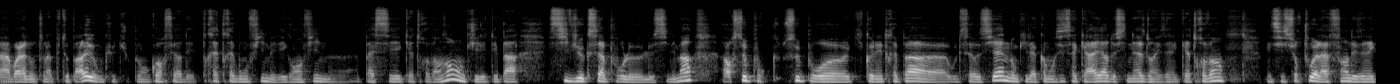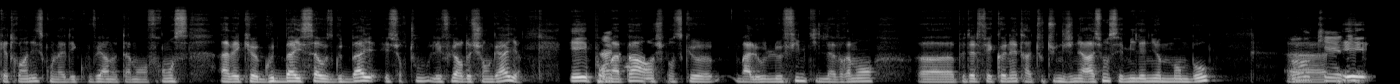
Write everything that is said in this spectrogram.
bah, voilà, dont on a plutôt parlé, donc tu peux encore faire des très, très bons films et des grands films, heu, passés 80 ans, donc il n'était pas si vieux que ça pour le le cinéma. Alors ceux pour ceux pour, heu, qui connaîtraient pas, Houtsao donc il a commencé sa carrière de cinéaste dans les années 80, mais c'est surtout à la fin des années 90 qu'on l'a découvert, notamment en France, avec, heu, Goodbye South Goodbye et surtout Les Fleurs de Shanghai. Et pour ma part, hein, je pense que, bah, le le film qui l'a vraiment, peut-être fait connaître à toute une génération, c'est Millennium Mambo, et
